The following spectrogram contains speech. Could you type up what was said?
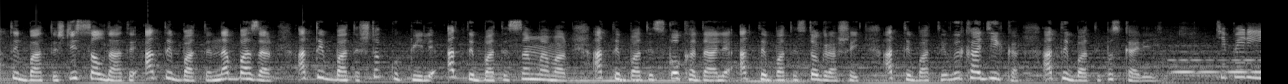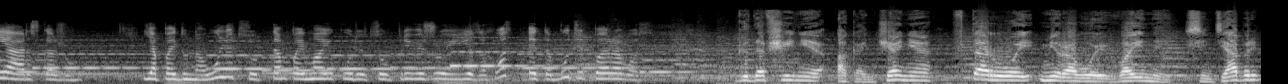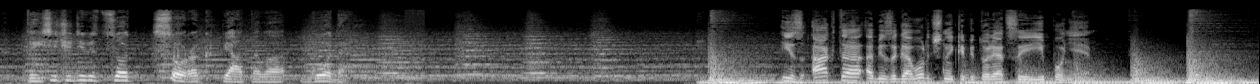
Аты-баты, шли солдаты, аты-баты, на базар, аты-баты, что купили, аты-баты, самовар, аты-баты, сколько дали, аты-баты, сто грошей, аты-баты, выходи-ка, аты-баты, поскорей. Теперь я расскажу. Я пойду на улицу, там поймаю курицу, привяжу ее за хвост, это будет паровоз. Годовщине окончания Второй мировой войны, сентябрь 1945 года. Из акта о безоговорочной капитуляции Японии.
